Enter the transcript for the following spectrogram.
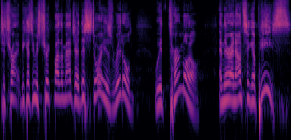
to try because he was tricked by the magi. This story is riddled with turmoil, and they're announcing a peace.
